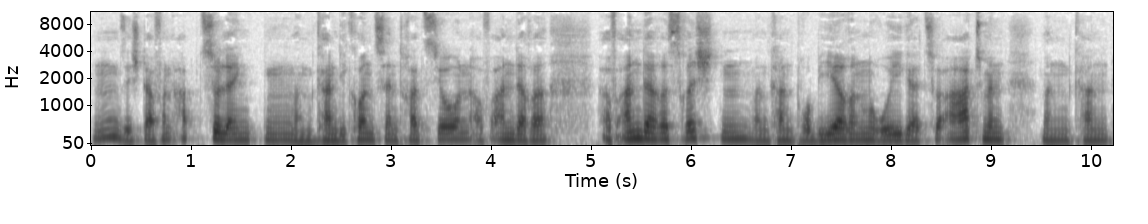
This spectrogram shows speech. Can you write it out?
hm, sich davon abzulenken. Man kann die Konzentration auf andere auf anderes richten, man kann probieren, ruhiger zu atmen, man kann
